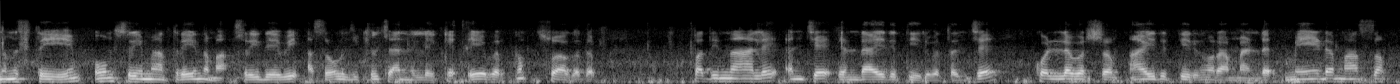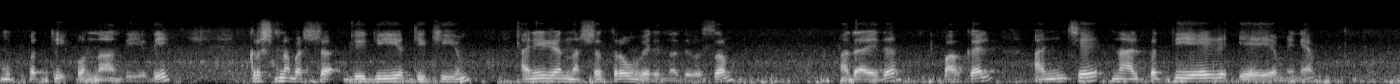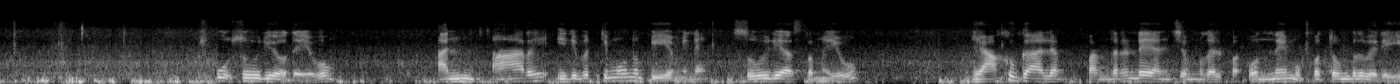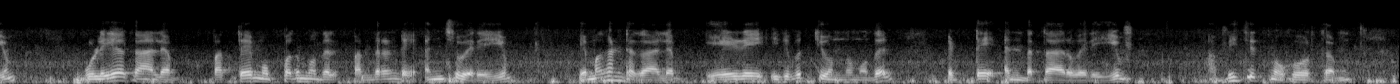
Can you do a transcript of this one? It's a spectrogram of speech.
നമസ്തേ. ഓം ശ്രീ മാത്രേ നമ. ശ്രീദേവി അസ്ട്രോളജിക്കൽ ചാനലിലേക്ക് ഏവർക്കും സ്വാഗതം. പതിനാല് അഞ്ച് രണ്ടായിരത്തി ഇരുപത്തഞ്ച് കൊല്ലവർഷം ആയിരത്തി ഇരുന്നൂറാം ആണ്ട് മേടമാസം മുപ്പത്തി ഒന്നാം തീയതി. കൃഷ്ണപക്ഷ ദ്വിതീയ തിഥിയും അനിഴ നക്ഷത്രവും വരുന്ന ദിവസം. അതായത് പകൽ അഞ്ച് നാൽപ്പത്തിയേഴ് എ എമ്മിന് സൂര്യോദയവും അഞ്ച് ആറ് ഇരുപത്തിമൂന്ന് പി എമ്മിന് സൂര്യാസ്തമയവും. രാഹുകാലം പന്ത്രണ്ട് അഞ്ച് മുതൽ ഒന്ന് മുപ്പത്തൊമ്പത് വരെയും ഗുളികകാലം പത്ത് മുപ്പത് മുതൽ പന്ത്രണ്ട് അഞ്ച് വരെയും യമകണ്ഠകാലം ഏഴ് ഇരുപത്തിയൊന്ന് മുതൽ എട്ട് അൻപത്താറ് വരെയും. അഭിജിത് മുഹൂർത്തം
